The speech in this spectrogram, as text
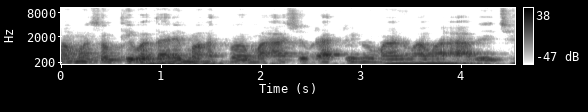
આમાં સૌથી વધારે મહત્વ મહાશિવરાત્રિનું માનવામાં આવે છે.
